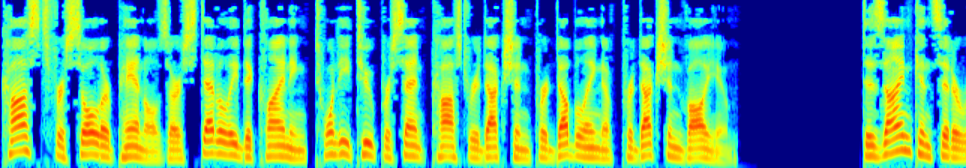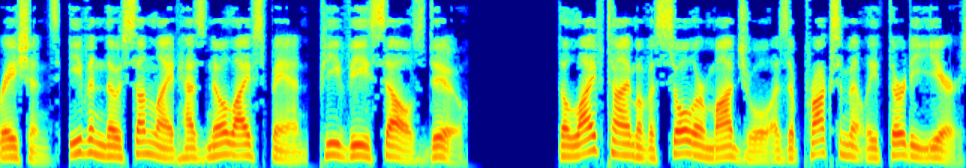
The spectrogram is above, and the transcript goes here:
Costs for solar panels are steadily declining 22% cost reduction per doubling of production volume. Design considerations – Even though sunlight has no lifespan, PV cells do. The lifetime of a solar module is approximately 30 years.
